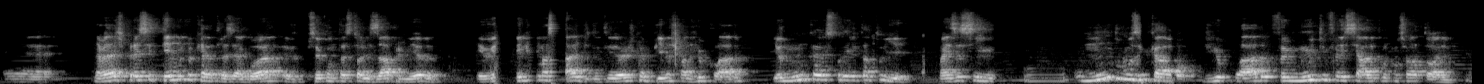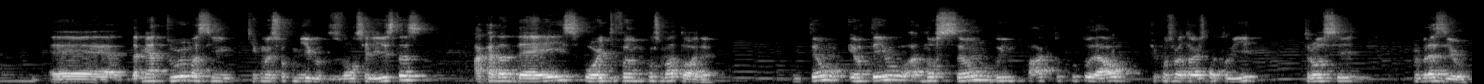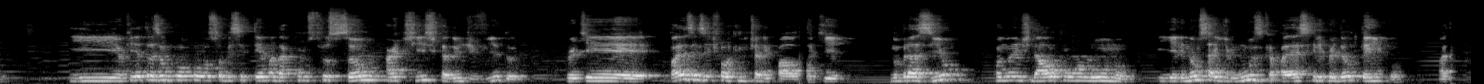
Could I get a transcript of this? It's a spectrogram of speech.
É, na verdade, para esse tema que eu quero trazer agora, eu preciso contextualizar primeiro. Eu venho de uma cidade do interior de Campinas chamada Rio Claro e eu nunca estudei Tatuí. Mas, assim, o mundo musical de Rio Claro foi muito influenciado pelo conservatório. É, da minha turma, assim, que começou comigo, dos violoncelistas, a cada 10, 8 foram para o conservatório. Então, eu tenho a noção do impacto cultural que o Conservatório de Tatuí trouxe para o Brasil. E eu queria trazer um pouco sobre esse tema da construção artística do indivíduo, porque várias vezes a gente falou aqui no Tchau em Pauta que no Brasil, quando a gente dá aula com um aluno e ele não de música, parece que ele perdeu tempo.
